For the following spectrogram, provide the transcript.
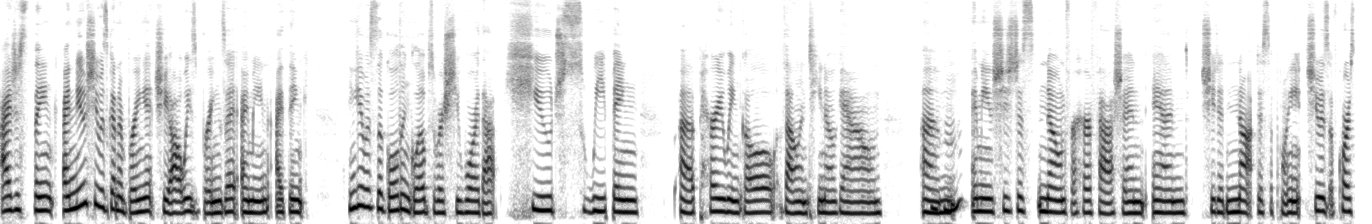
I just think I knew she was going to bring it. She always brings it. I mean, I think I think it was the Golden Globes where she wore that huge sweeping uh, periwinkle Valentino gown. Um, Mhm. I mean, she's just known for her fashion, and she did not disappoint. She was, of course,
